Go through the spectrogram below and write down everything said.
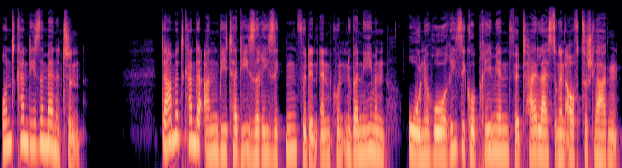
und kann diese managen. Damit kann der Anbieter diese Risiken für den Endkunden übernehmen, ohne hohe Risikoprämien für Teilleistungen aufzuschlagen.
